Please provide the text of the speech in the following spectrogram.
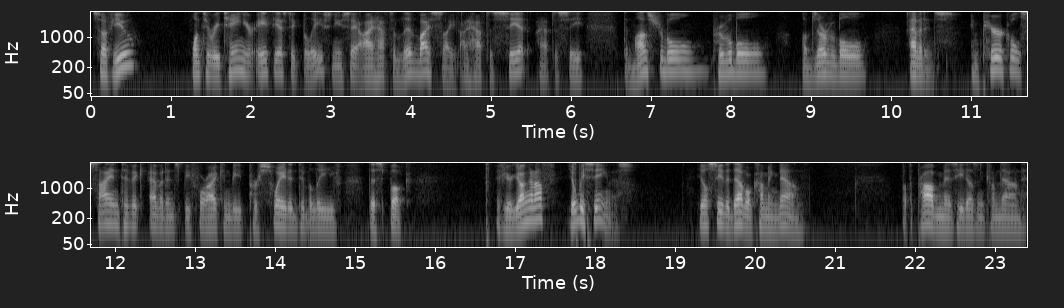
So if you want to retain your atheistic beliefs and you say, I have to live by sight, I have to see it, I have to see demonstrable, provable, observable evidence, empirical scientific evidence before I can be persuaded to believe this book. If you're young enough, you'll be seeing this you'll see the devil coming down. But the problem is he doesn't come down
